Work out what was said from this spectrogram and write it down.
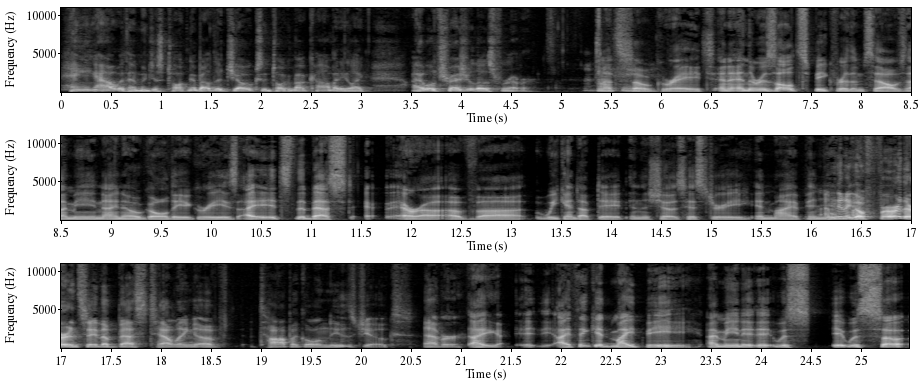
hanging out with him and just talking about the jokes and talking about comedy. Like I will treasure those forever. That's so great, and and the results speak for themselves. I mean, I know Goldie agrees. I, it's the best era of uh, Weekend Update in the show's history, in my opinion. I'm going to go further and say the best telling of topical news jokes ever. I it, I think it might be. I mean, it, it was it was so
